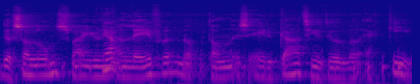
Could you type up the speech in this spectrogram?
de salons waar jullie Ja. aan leveren, dat, dan is educatie natuurlijk wel echt key.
